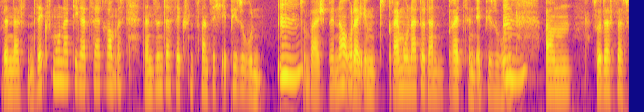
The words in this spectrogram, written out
wenn das ein sechsmonatiger Zeitraum ist, dann sind das 26 Episoden mhm. zum Beispiel. Ne? Oder eben drei Monate, dann 13 Episoden. Mhm. Ähm, sodass das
